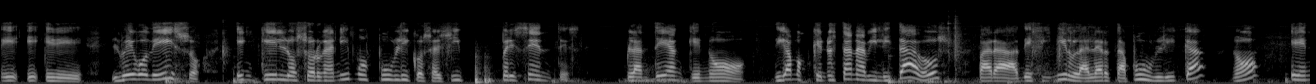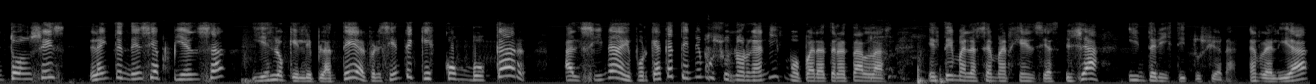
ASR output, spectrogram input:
eh, eh, eh, luego de eso, en que los organismos públicos allí presentes plantean que no, digamos que no están habilitados para definir la alerta pública, ¿no? Entonces, la Intendencia piensa, y es lo que le plantea al presidente, que es convocar al SINAE, porque acá tenemos un organismo para tratar las, el tema de las emergencias, ya interinstitucional. En realidad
